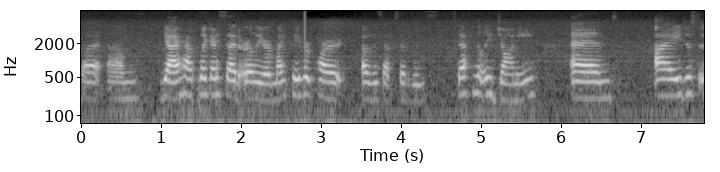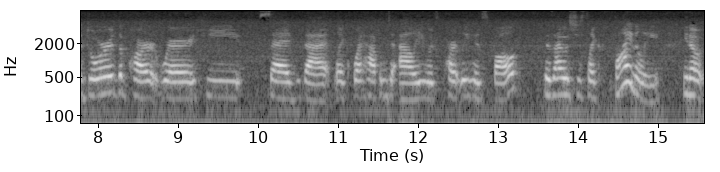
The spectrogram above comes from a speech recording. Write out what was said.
But um, yeah, I have like I said earlier, my favorite part of this episode was definitely Johnny, and I just adored the part where he said that like what happened to Ali was partly his fault because I was just like finally you know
